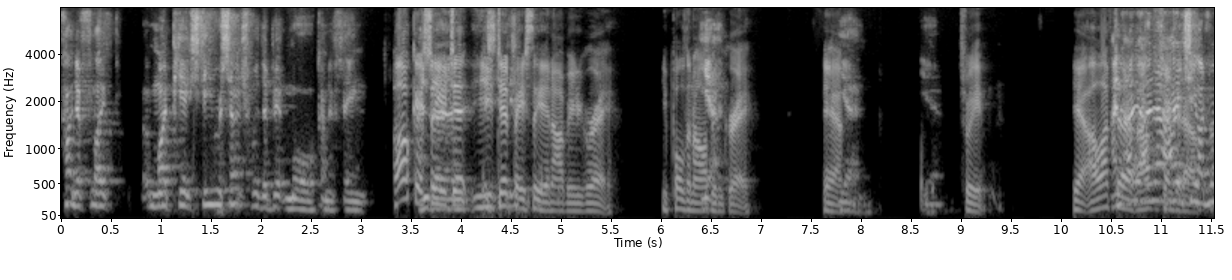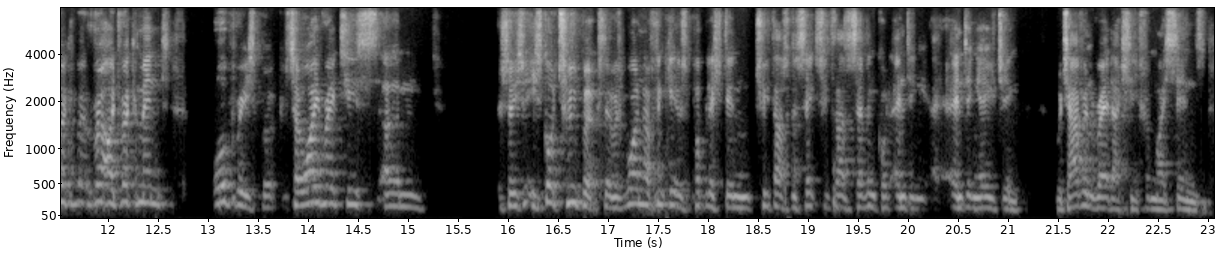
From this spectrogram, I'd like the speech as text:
kind of like my PhD research with a bit more kind of thing. okay And, so you um, did you did basically an de Grey you pulled an Aubrey Yeah. de Grey yeah Yeah. sweet yeah i'll have to And I'll and it actually. I'd recommend, I'd recommend Aubrey's book. So I read his. Um, so he's, he's got two books. There was one I think it was published in 2006, 2007 called "Ending Ending Aging," which I haven't read actually for my sins.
